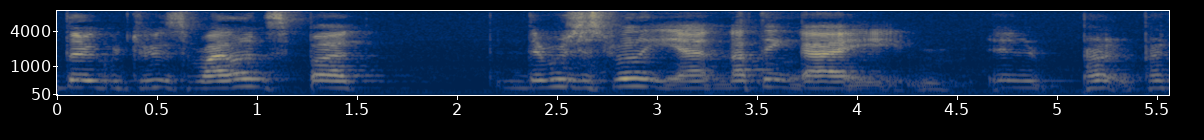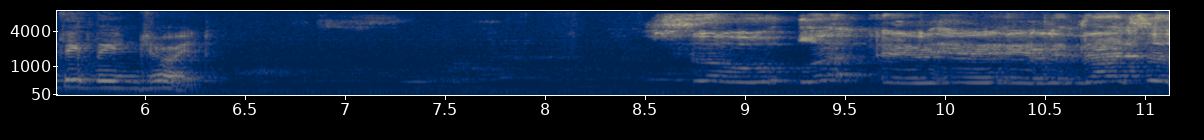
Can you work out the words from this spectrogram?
the gratuitous violence, but there was just really yeah, nothing I particularly enjoyed. So, and, and, and that's a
